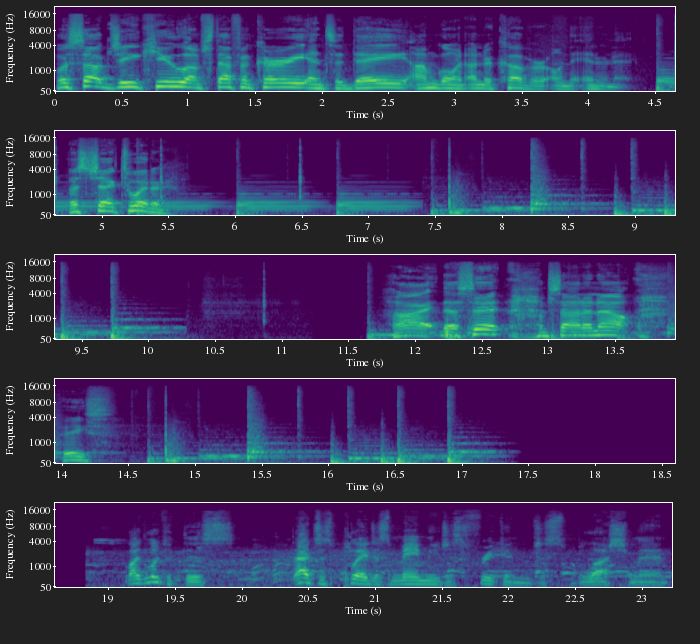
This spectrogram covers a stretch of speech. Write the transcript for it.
What's up, GQ? I'm Stephen Curry, and today I'm going undercover on the internet. Let's check Twitter. All right, that's it. I'm signing out. Peace. Like, look at this. That just play just made me just freaking just blush, man.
